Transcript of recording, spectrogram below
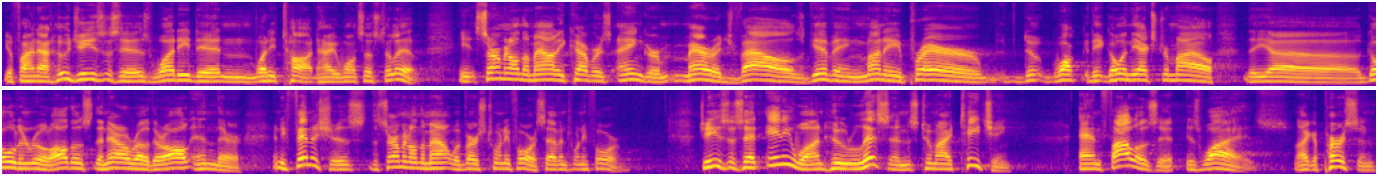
you'll find out who Jesus is, what he did, and what he taught, and how he wants us to live. He, Sermon on the Mount, he covers anger, marriage, vows, giving, money, prayer, do, walk, going the extra mile, the uh, golden rule, all those, the narrow road, they're all in there. And he finishes the Sermon on the Mount with verse 24, 724. Jesus said, Anyone who listens to my teaching and follows it is wise, like a person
